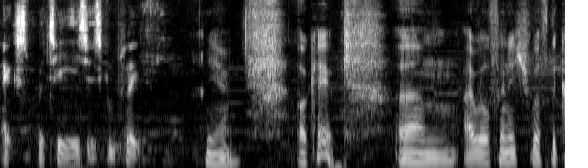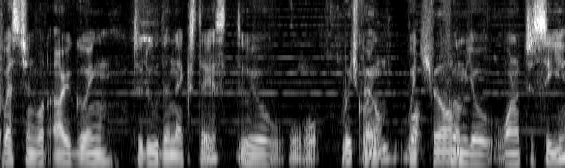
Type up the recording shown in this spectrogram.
expertise is complete. Yeah. Okay. Um, I will finish with the question: What are you going to do the next days? Do you Which film? Which film? you wanted to see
